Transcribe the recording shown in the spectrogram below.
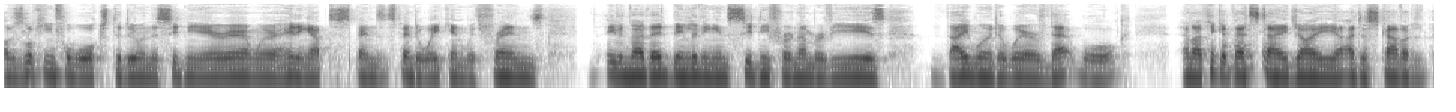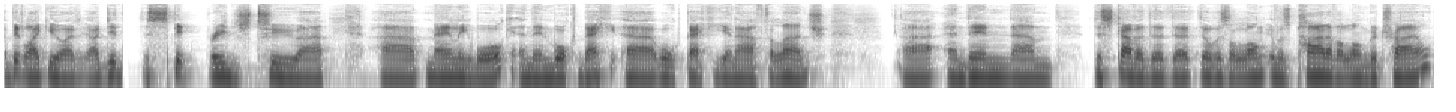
I was looking for walks to do in the Sydney area, and we were heading up to spend spend a weekend with friends even though they'd been living in Sydney for a number of years, they weren't aware of that walk. And I think at that stage, I, uh, I discovered a bit like you. I, I did the Spit Bridge to uh, uh, Manly Walk, and then walked back, uh, walked back again after lunch, uh, and then um, discovered that, that there was a long. It was part of a longer trail,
